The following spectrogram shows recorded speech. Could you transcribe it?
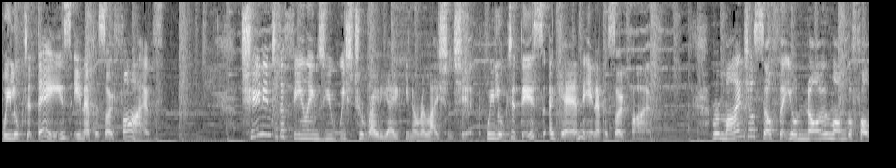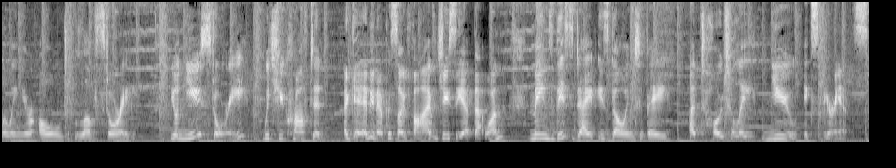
We looked at these in episode 5. Tune into the feelings you wish to radiate in a relationship. We looked at this again in episode 5. Remind yourself that you're no longer following your old love story. Your new story, which you crafted again in episode five, juicy ep that one, means this date is going to be a totally new experience.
